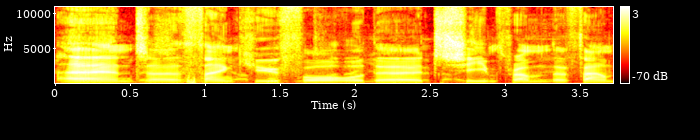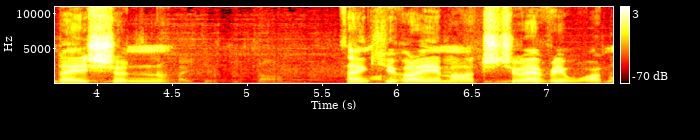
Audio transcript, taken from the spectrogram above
And uh, thank you for the team from the foundation. Thank you very much to everyone.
